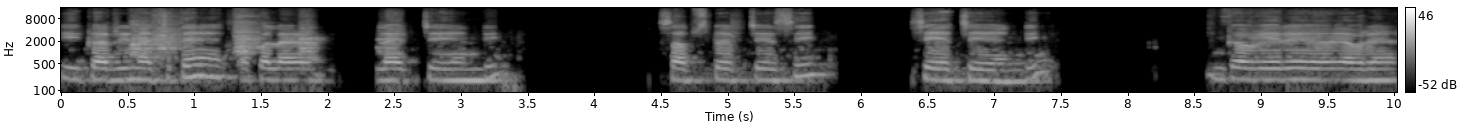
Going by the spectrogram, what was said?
ఈ కర్రీ నచ్చితే ఒక లైక్ చేయండి. సబ్స్క్రైబ్ చేసి షేర్ చేయండి. ఇంకా వేరే ఎవరైనా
